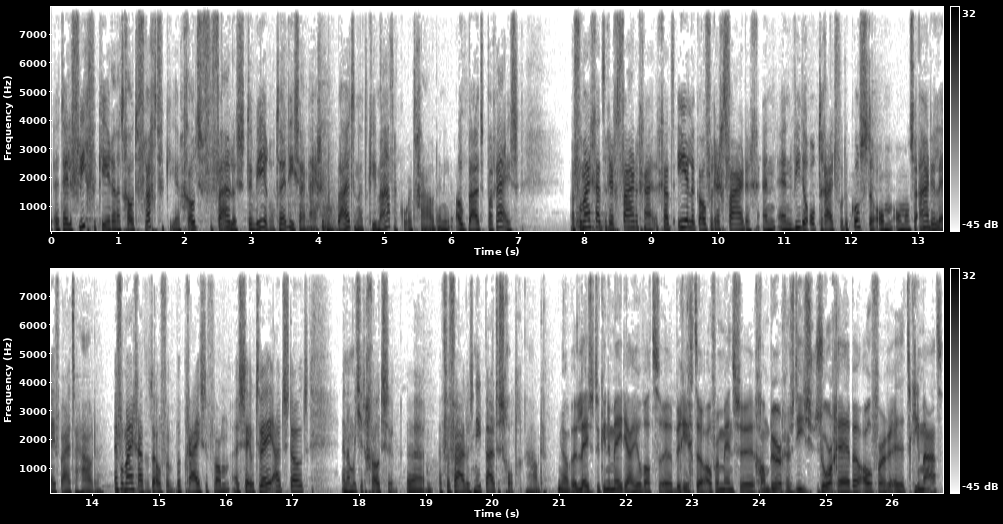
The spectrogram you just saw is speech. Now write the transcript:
het hele vliegverkeer en het grote vrachtverkeer, grootste vervuilers ter wereld, hè, die zijn eigenlijk nog buiten het klimaatakkoord gehouden. ook buiten Parijs. Maar voor mij gaat, rechtvaardig, gaat eerlijk over rechtvaardig. En, en wie er opdraait voor de kosten om, om onze aarde leefbaar te houden. En voor mij gaat het over beprijzen van eh, CO2-uitstoot. En dan moet je de grootste uh, vervuilers niet buiten schot houden. Ja, we lezen natuurlijk in de media heel wat uh, berichten over mensen, gewoon burgers die zorgen hebben over het klimaat.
